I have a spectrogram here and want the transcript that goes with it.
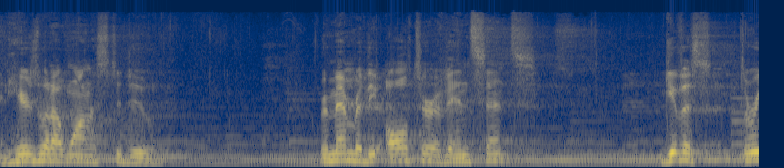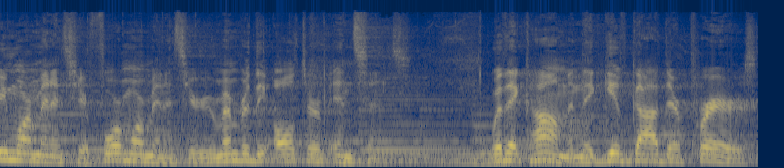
And here's what I want us to do remember the altar of incense. Give us three more minutes here, four more minutes here. Remember the altar of incense where they come and they give God their prayers.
